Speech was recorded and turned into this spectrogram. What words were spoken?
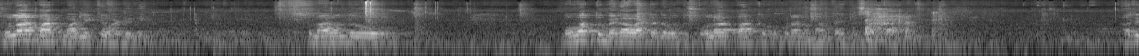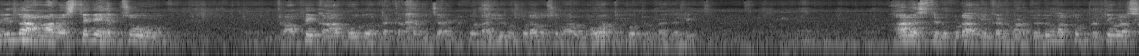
ಸೋಲಾರ್ ಪಾರ್ಕ್ ಮಾಡಲಿಕ್ಕೆ ಹೊರಟಿದ್ದೀವಿ. ಸುಮಾರು ಒಂದು ಮೂವತ್ತು ಮೆಗಾವಾಟದ ಒಂದು ಸೋಲಾರ್ ಪಾರ್ಕನ್ನು ಕೂಡ ನಾವು ಮಾಡ್ತಾ ಇದ್ದೇವೆ ಸರ್ಕಾರ. ಅದರಿಂದ ಆ ರಸ್ತೆಗೆ ಹೆಚ್ಚು ಟ್ರಾಫಿಕ್ ಆಗ್ಬೋದು ಅಂತಕ್ಕಂಥ ವಿಚಾರ ಇಟ್ಟುಕೊಂಡು ಅಲ್ಲಿನೂ ಕೂಡ ಸುಮಾರು ಮೂವತ್ತು ಕೋಟಿ ರೂಪಾಯಿದಲ್ಲಿ ಆ ರಸ್ತೆನೂ ಕೂಡ ಅಗಲೀಕರಣ ಮಾಡ್ತಿದ್ವಿ ಮತ್ತು ಪ್ರತಿ ವರ್ಷ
